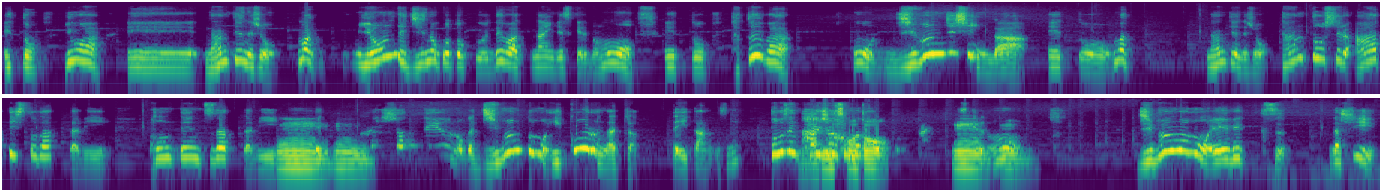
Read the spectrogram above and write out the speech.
えっと、要は、えー、なんて言うんでしょう。まあ、読んで字のごとくではないんですけれども、えっと、例えば、もう自分自身が、えっと、まあ、なんて言うんでしょう。担当してるアーティストだったり、コンテンツだったり、うん、うん。会社っていうのが自分ともイコールになっちゃっていたんですね。当然会社はそんなほど。ですけれどもうんうん自分はもう ABEX だし、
